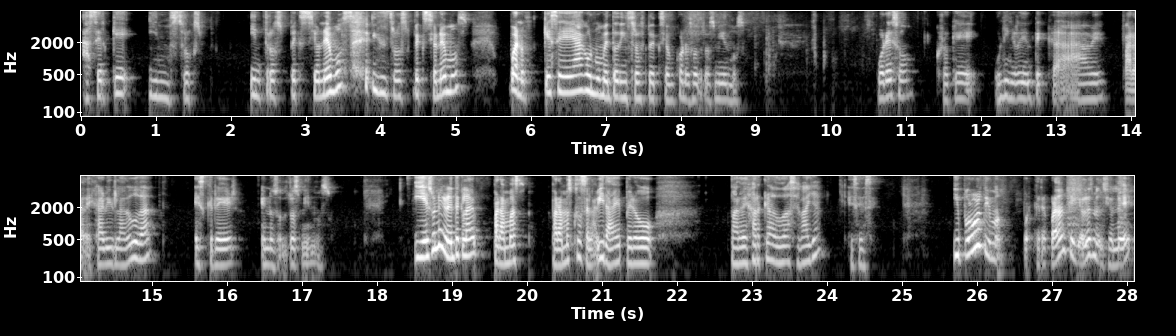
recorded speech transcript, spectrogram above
hacer que introspeccionemos, introspeccionemos, bueno, que se haga un momento de introspección con nosotros mismos. Por eso, creo que un ingrediente clave para dejar ir la duda es creer en nosotros mismos. Y es un ingrediente clave para más, para más cosas en la vida, ¿eh? pero para dejar que la duda se vaya, es ese. Y por último, porque recuerdan que yo les mencioné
